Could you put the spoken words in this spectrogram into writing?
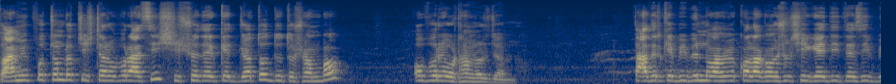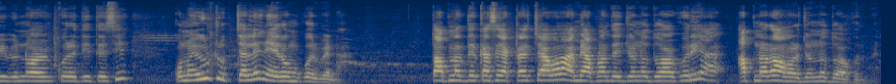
তো আমি প্রচণ্ড চেষ্টার উপর আছি শিষ্যদেরকে যত দ্রুত সম্ভব ওপরে ওঠানোর জন্য। তাদেরকে বিভিন্নভাবে কলা কৌশল শিখিয়ে দিতেছি, বিভিন্নভাবে করে দিতেছি। কোনো ইউটিউব চ্যানেল এরকম করবে না। তো আপনাদের কাছে একটাই চাওয়া, আমি আপনাদের জন্য দোয়া করি, আপনারাও আমার জন্য দোয়া করবেন।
